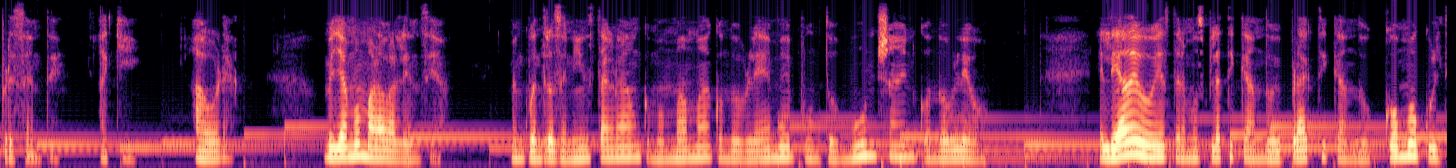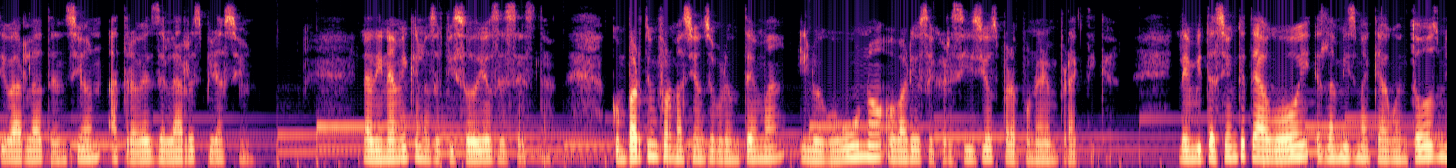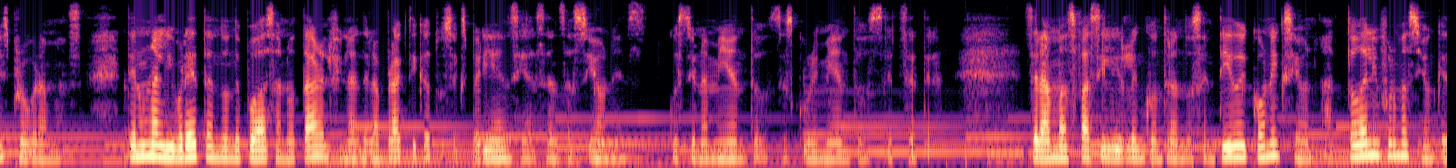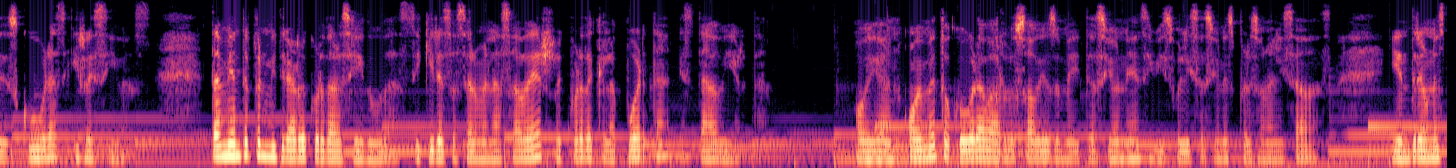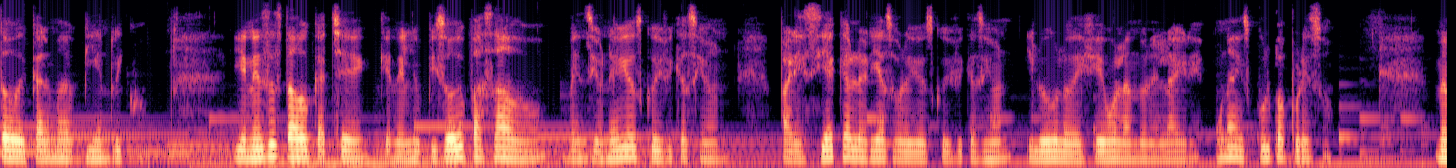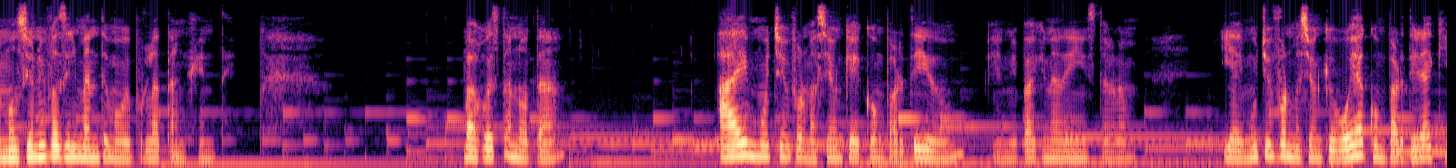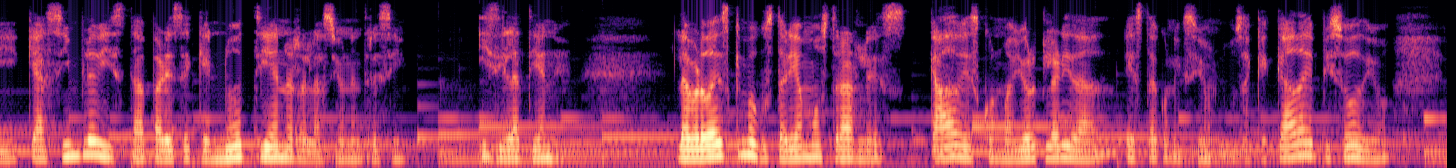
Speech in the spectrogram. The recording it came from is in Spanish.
presente, aquí, ahora. Me llamo Mara Valencia. Me encuentras en Instagram como mama con doble m moonshine con doble o. El día de hoy estaremos platicando y practicando cómo cultivar la atención a través de la respiración. La dinámica en los episodios es esta. Comparto información sobre un tema y luego uno o varios ejercicios para poner en práctica. La invitación que te hago hoy es la misma que hago en todos mis programas. Ten una libreta en donde puedas anotar al final de la práctica tus experiencias, sensaciones, cuestionamientos, descubrimientos, etc. Será más fácil irle encontrando sentido y conexión a toda la información que descubras y recibas. También te permitirá recordar si hay dudas. Si quieres hacérmelas saber, recuerda que la puerta está abierta. Oigan, hoy me tocó grabar los audios de meditaciones y visualizaciones personalizadas y entré en un estado de calma bien rico. Y en ese estado caché que en el episodio pasado mencioné biodescodificación, parecía que hablaría sobre biodescodificación y luego lo dejé volando en el aire. Una disculpa por eso. Me emociono y fácilmente me voy por la tangente. Bajo esta nota hay mucha información que he compartido en mi página de Instagram y hay mucha información que voy a compartir aquí que a simple vista parece que no tiene relación entre sí. Y sí la tiene. La verdad es que me gustaría mostrarles cada vez con mayor claridad esta conexión. O sea, que cada episodio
